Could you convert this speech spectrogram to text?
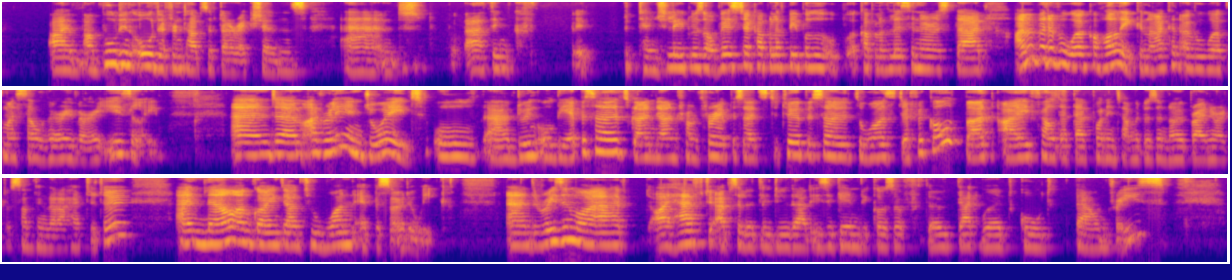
I'm, I'm pulled in all different types of directions, and I think it potentially it was obvious to a couple of people, a couple of listeners, that I'm a bit of a workaholic and I can overwork myself very, very easily. And um, I've really enjoyed all uh, doing all the episodes. Going down from three episodes to two episodes was difficult, but I felt at that point in time it was a no-brainer. It was something that I had to do, and now I'm going down to one episode a week. And the reason why I have I have to absolutely do that is again because of the, that word called boundaries.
